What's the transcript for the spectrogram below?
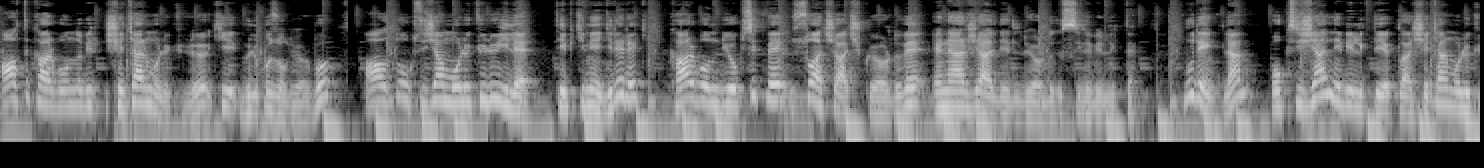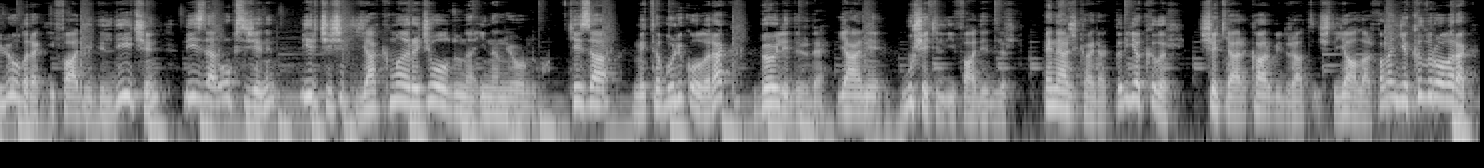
6 karbonlu bir şeker molekülü ki glukoz oluyor bu. 6 oksijen molekülü ile tepkimeye girerek karbondioksit ve su açığa çıkıyordu ve enerji elde ediliyordu ısıyla birlikte. Bu denklem oksijenle birlikte yakılan şeker molekülü olarak ifade edildiği için bizler oksijenin bir çeşit yakma aracı olduğuna inanıyorduk. Keza metabolik olarak böyledir de. Yani bu şekilde ifade edilir. Enerji kaynakları yakılır. Şeker, karbonhidrat, işte yağlar falan yakılır olarak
